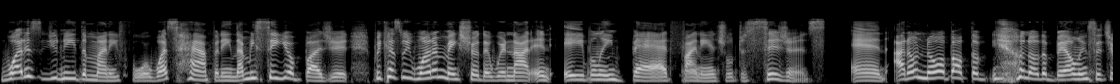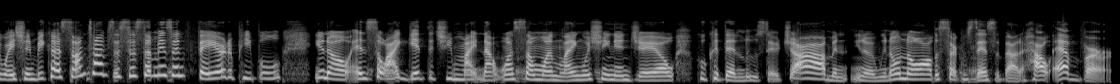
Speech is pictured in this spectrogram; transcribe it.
what is you need the money for? What's happening? Let me see your budget because we want to make sure that we're not enabling bad financial decisions. And I don't know about the, you know, the bailing situation because sometimes the system isn't fair to people, you know, and so I get that you might not want someone languishing in jail who could then lose their job. And, you know, we don't know all the circumstances about it. However,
